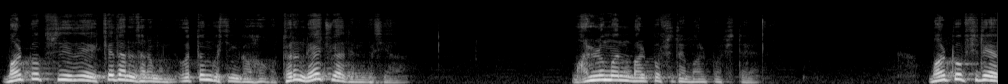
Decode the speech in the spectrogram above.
말법 시대에 깨달은 사람은 어떤 것인가 하고 드러내줘야 되는 것이야. 말로만 말법 시대, 말법 시대. 말법 시대에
